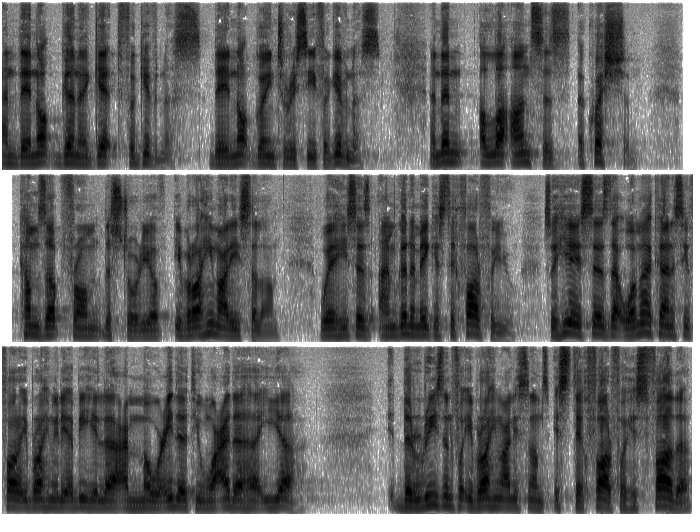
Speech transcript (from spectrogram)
and they're not going to get forgiveness. They're not going to receive forgiveness. And then Allah answers a question that comes up from the story of Ibrahim alayhi salam, where he says, I'm going to make istighfar for you. So here it says that وَمَا كَانَ استغفار إبراهيم لأبيه إلا عن موعدة وعدها إياه. The reason for Ibrahim alayhi salam's istighfar for his father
